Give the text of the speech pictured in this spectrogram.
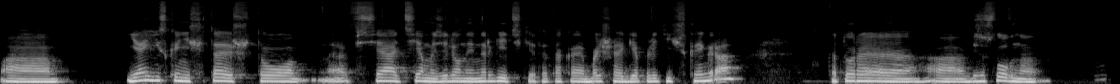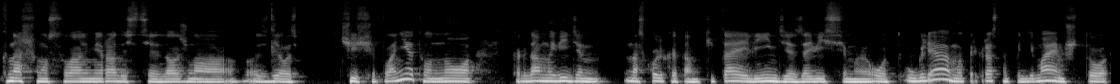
А, я искренне считаю, что э, вся тема зеленой энергетики – это такая большая геополитическая игра, которая, а, безусловно, к нашему с вами радости должна сделать чище планету, но когда мы видим насколько там Китай или Индия зависимы от угля, мы прекрасно понимаем, что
